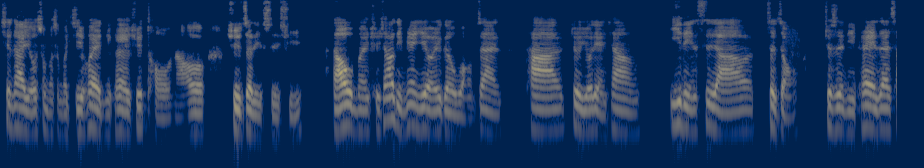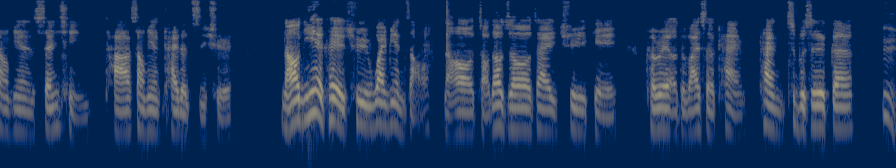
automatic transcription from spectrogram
现在有什么什么机会，你可以去投，然后去这里实习。然后我们学校里面也有一个网站。它就有点像一零四啊这种，就是你可以在上面申请它上面开的职缺，然后你也可以去外面找，然后找到之后再去给 career advisor 看看是不是跟嗯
